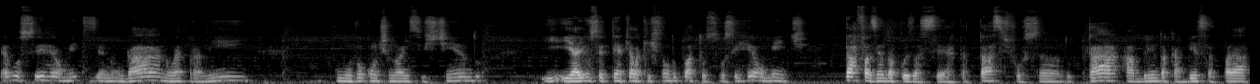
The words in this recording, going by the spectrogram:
é você realmente dizer não dá, não é para mim, não vou continuar insistindo. E, e aí você tem aquela questão do platô. Se você realmente está fazendo a coisa certa, está se esforçando, está abrindo a cabeça para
